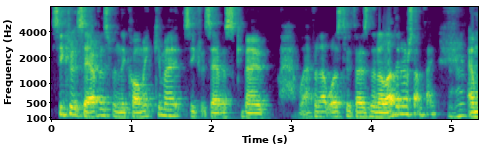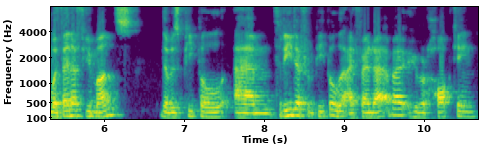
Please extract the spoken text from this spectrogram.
Secret Service, when the comic came out, Secret Service came out, whatever that was, 2011 or something, mm-hmm. and within a few months, there was people, um, three different people that I found out about who were hawking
